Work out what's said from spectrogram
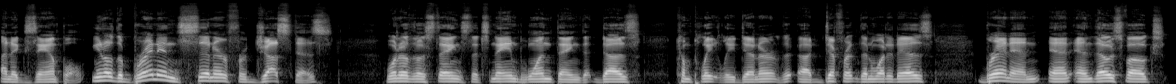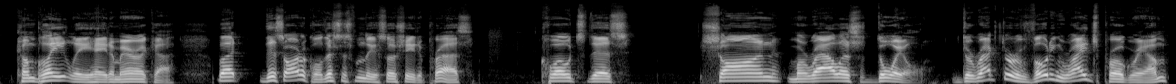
an example. You know, the Brennan Center for Justice, one of those things that's named one thing that does completely dinner, uh, different than what it is. Brennan and, and those folks completely hate America. But this article, this is from the Associated Press, quotes this Sean Morales Doyle director of voting rights program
